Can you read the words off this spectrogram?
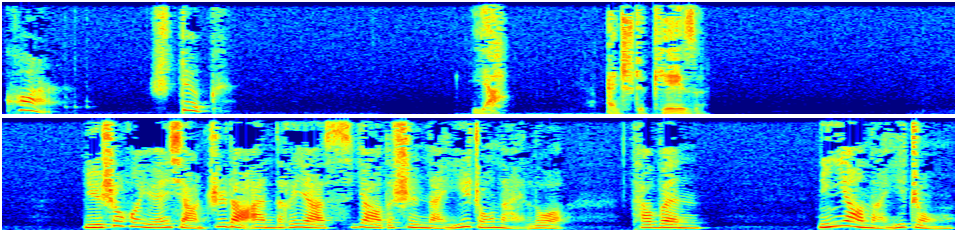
块儿 （Stück）。Ja, ein Stück Käse. 女售货员想知道 Andreas 要的是哪一种奶酪，她问：“您要哪一种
